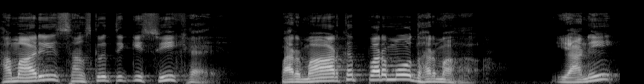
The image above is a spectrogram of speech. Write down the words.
हमारी संस्कृति की सीख है, परमार्थ परमो धर्म, यानी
